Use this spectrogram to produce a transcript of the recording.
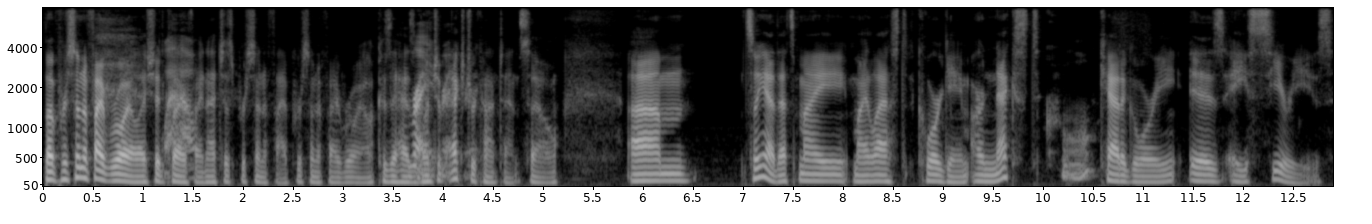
but persona 5 royal i should Wow. clarify not just persona 5 persona 5 royal because it has Right, a bunch of right, extra right. content so um so yeah that's my my last core game our next Cool. category is a series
